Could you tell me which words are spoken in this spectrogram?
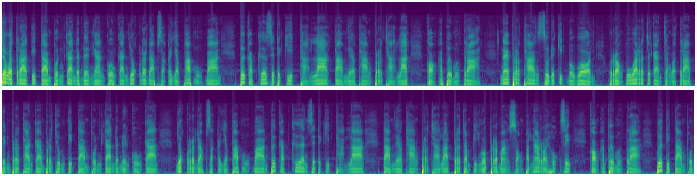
จังหวัดตราดติดตามผลการดำเนินงานโครงการยกระดับศักยภาพหมู่บ้าน เพื่อขับเคลื่อนเศรษฐกิจฐานลากตามแนวทางประชารัฐของอำเภอเมืองตราดนายประธานสุรกิจบวร รองผู้ว่าราชการจังหวัดตราดเป็นประธานการประชุมติดตามผลการดำเนินโครงการ ยกระดับศักยภาพหมู่บ้าน เพื่อขับเคลื่อนเศรษฐกิจฐานล่าง ตามแนวทางประชารัฐประจำปีงบประมาณ 2560 ของอำเภอเมืองตรา เพื่อติดตามผล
